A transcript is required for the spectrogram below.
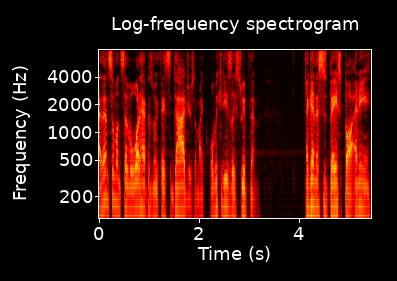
And then someone said, "Well, what happens when we face the Dodgers?" I'm like, "Well, we could easily sweep them." Again, this is baseball. Any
